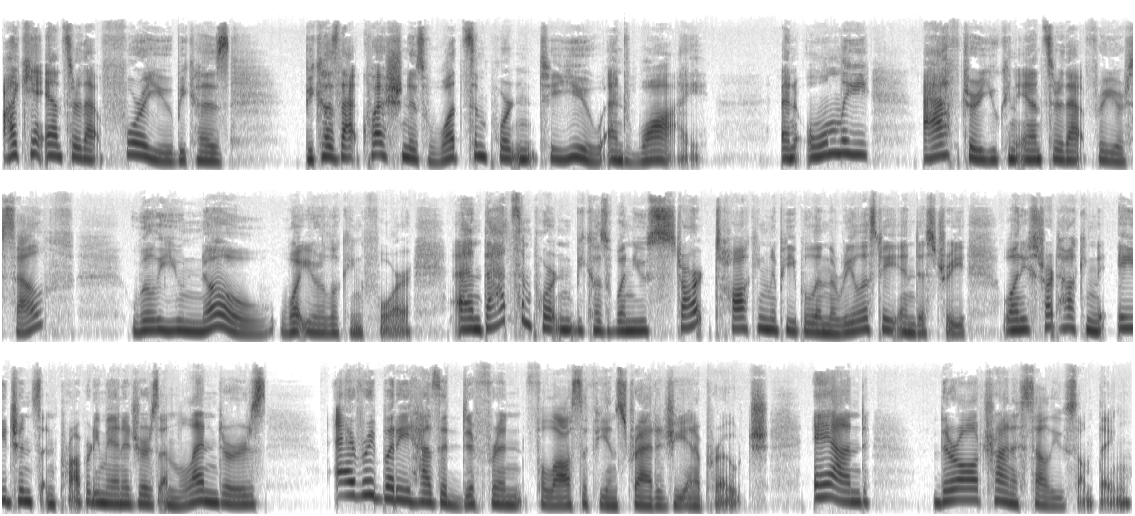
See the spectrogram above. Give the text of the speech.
I can't answer that for you because, because that question is what's important to you and why. And only after you can answer that for yourself will you know what you're looking for? And that's important because when you start talking to people in the real estate industry, when you start talking to agents and property managers and lenders, everybody has a different philosophy and strategy and approach. And they're all trying to sell you something.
